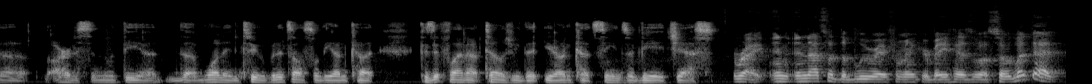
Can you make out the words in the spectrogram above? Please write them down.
uh, artisan with the uh, the one and two, but it's also the uncut because it flat out tells you that your uncut scenes are VHS. Right, and and that's what the Blu-ray from Anchor Bay has as well. So let that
